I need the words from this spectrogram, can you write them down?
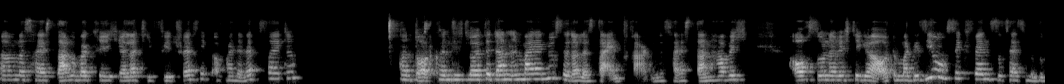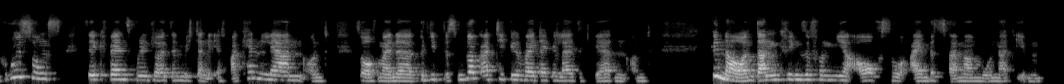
Ähm, das heißt, darüber kriege ich relativ viel Traffic auf meine Webseite. Und dort können sich Leute dann in meine Newsletterliste eintragen. Das heißt, dann habe ich auch so eine richtige Automatisierungssequenz, das heißt eine Begrüßungssequenz, wo die Leute mich dann erstmal kennenlernen und so auf meine beliebtesten Blogartikel weitergeleitet werden. Und genau, und dann kriegen sie von mir auch so ein bis zweimal im Monat eben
